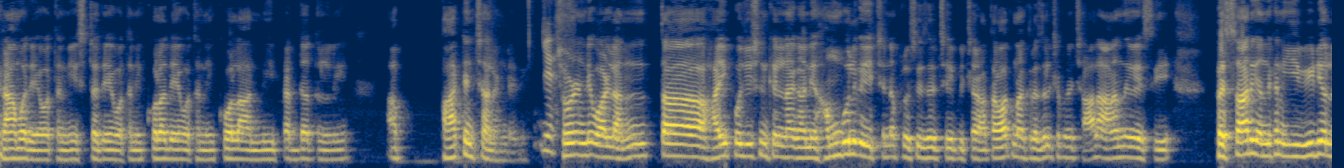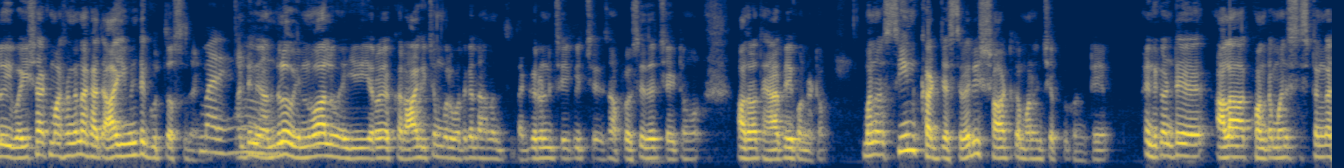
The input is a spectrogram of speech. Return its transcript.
గ్రామ దేవతని ఇష్ట దేవతని కుల దేవతని కులాన్ని పద్ధతుల్ని ఆ పాటించాలండి అది. చూడండి వాళ్ళు అంత హై పొజిషన్కి వెళ్ళినా కానీ హంబుల్గా ఈ చిన్న ప్రొసీజర్ చేయించారు ఆ తర్వాత నాకు రిజల్ట్ చెప్పిన చాలా ఆనందం వేసి ప్రతిసారి అందుకని ఈ వీడియోలో ఈ వైశాఖ మాసంగా నాకు అది ఆ ఈవెంటే గుర్తొస్తుంది అంటే నేను అందులో ఇన్వాల్వ్ అయ్యి ఇరవై ఒక్క రాగి చెంబులు ఉదక దానం దగ్గర నుండి చేయించేసి ఆ ప్రొసీజర్ చేయటం ఆ తర్వాత హ్యాపీగా ఉండటం. మనం సీన్ కట్ చేస్తే వెరీ షార్ట్గా మనం చెప్పుకుంటే ఎందుకంటే అలా కొంతమంది సిస్టంగా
